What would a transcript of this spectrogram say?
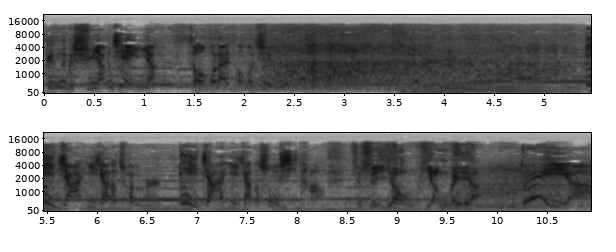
跟那个巡洋舰一样走过来走过去。一家一家的串门，一家一家的送喜糖，这是耀武扬威呀！对呀，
